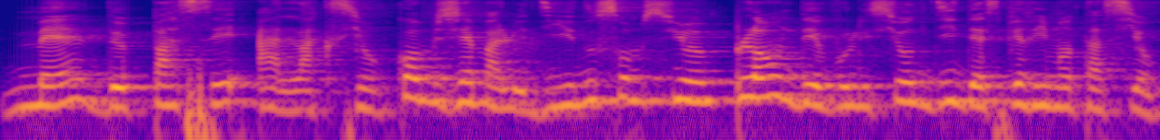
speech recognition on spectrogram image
mais de passer à l'action. Comme j'aime à le dire, nous sommes sur un plan d'évolution dit d'expérimentation.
